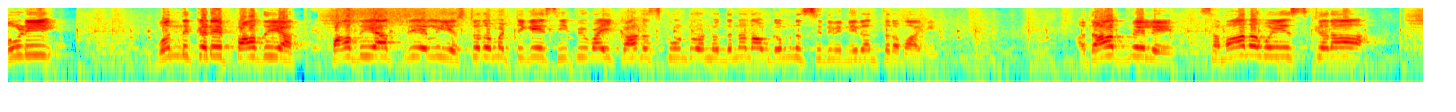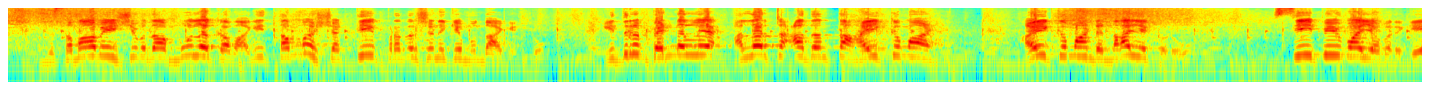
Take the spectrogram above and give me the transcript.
ನೋಡಿ, ಒಂದು ಕಡೆ ಪಾದಯಾತ್ರೆ. ಪಾದಯಾತ್ರೆಯಲ್ಲಿ ಎಷ್ಟರ ಮಟ್ಟಿಗೆ ಸಿಪಿವೈ ಕಾಣಿಸ್ಕೊಂಡ್ರು ಅನ್ನೋದನ್ನ ನಾವು ಗಮನಿಸಿದ್ವಿ ನಿರಂತರವಾಗಿ. ಅದಾದ್ಮೇಲೆ ಸಮಾನ ವಯಸ್ಕರ ಒಂದು ಸಮಾವೇಶದ ಮೂಲಕವಾಗಿ ತಮ್ಮ ಶಕ್ತಿ ಪ್ರದರ್ಶನಕ್ಕೆ ಮುಂದಾಗಿದ್ರು ಇದರ ಬೆನ್ನಲ್ಲೇ ಅಲರ್ಟ್ ಆದಂತ ಹೈಕಮಾಂಡ್. ಹೈಕಮಾಂಡ್ ನಾಯಕರು ಸಿಪಿವೈ ಅವರಿಗೆ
